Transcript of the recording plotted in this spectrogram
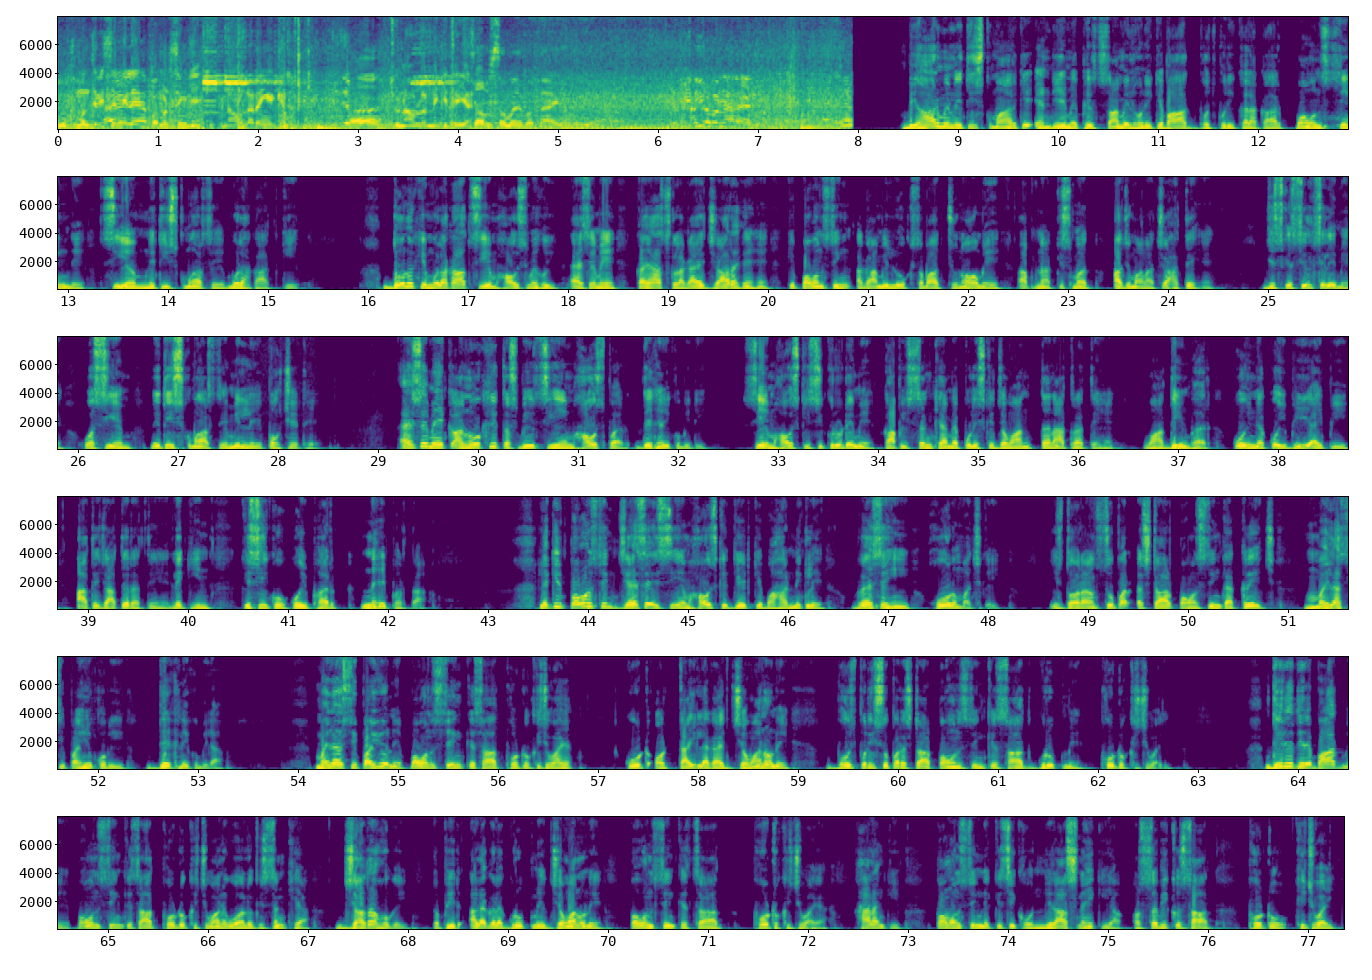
मुख्यमंत्री से मिले हैं पवन सिंह जी। चुनाव लड़ेंगे क्या? हाँ? चुनाव लड़ने की तैयारी। सब समय बताएगा मुझे। बिहार में नीतीश कुमार के एनडीए में फिर शामिल होने के बाद भोजपुरी कलाकार पवन सिंह ने सीएम नीतीश कुमार से मुलाकात की। दोनों की मुलाकात सीएम हाउस में हुई। ऐसे में कयास लगाए जा रहे हैं कि पवन सिंह आगामी लोकसभा चुनाव में अपना किस्मत आजमाना चाहते हैं जिसके सिलसिले में वह सीएम नीतीश कुमार से मिलने पहुँचे थे। ऐसे में एक अनोखी तस्वीर सीएम हाउस पर देखने को मिली। सीएम हाउस की सिक्योरिटी में काफ़ी संख्या में पुलिस के जवान तैनात रहते हैं। वहाँ दिन भर कोई न कोई भी वीआईपी आते जाते रहते हैं, लेकिन किसी को कोई फ़र्क नहीं पड़ता। लेकिन पवन सिंह जैसे ही सीएम हाउस के गेट के बाहर निकले, वैसे ही होड़ मच गई। इस दौरान सुपर स्टार पवन सिंह का क्रेज महिला सिपाहियों को भी देखने को मिला। महिला सिपाहियों ने पवन सिंह के साथ फ़ोटो खिंचवाया। कोट और टाई लगाए जवानों ने भोजपुरी सुपरस्टार पवन सिंह के साथ ग्रुप में फ़ोटो खिंचवाई। धीरे धीरे बाद में पवन सिंह के साथ फ़ोटो खिंचवाने वालों की संख्या ज़्यादा हो गई तो फिर अलग अलग ग्रुप में जवानों ने पवन सिंह के साथ फ़ोटो खिंचवाया। हालाँकि पवन सिंह ने किसी को निराश नहीं किया और सभी के साथ फ़ोटो खिंचवाई।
